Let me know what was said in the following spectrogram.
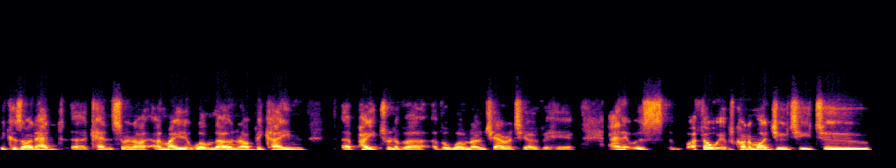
because I'd had uh, cancer and I, I, made it well known, and I became a patron of a of a well known charity over here, and it was I felt it was kind of my duty to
